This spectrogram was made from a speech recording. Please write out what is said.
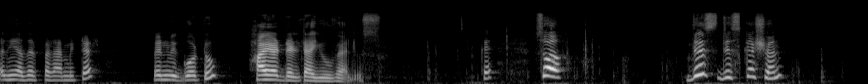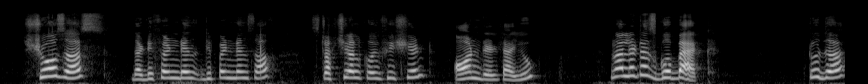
any other parameter when we go to higher delta u values. Okay. So, this discussion shows us the dependence, dependence of structural coefficient on delta u. Now, let us go back to the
